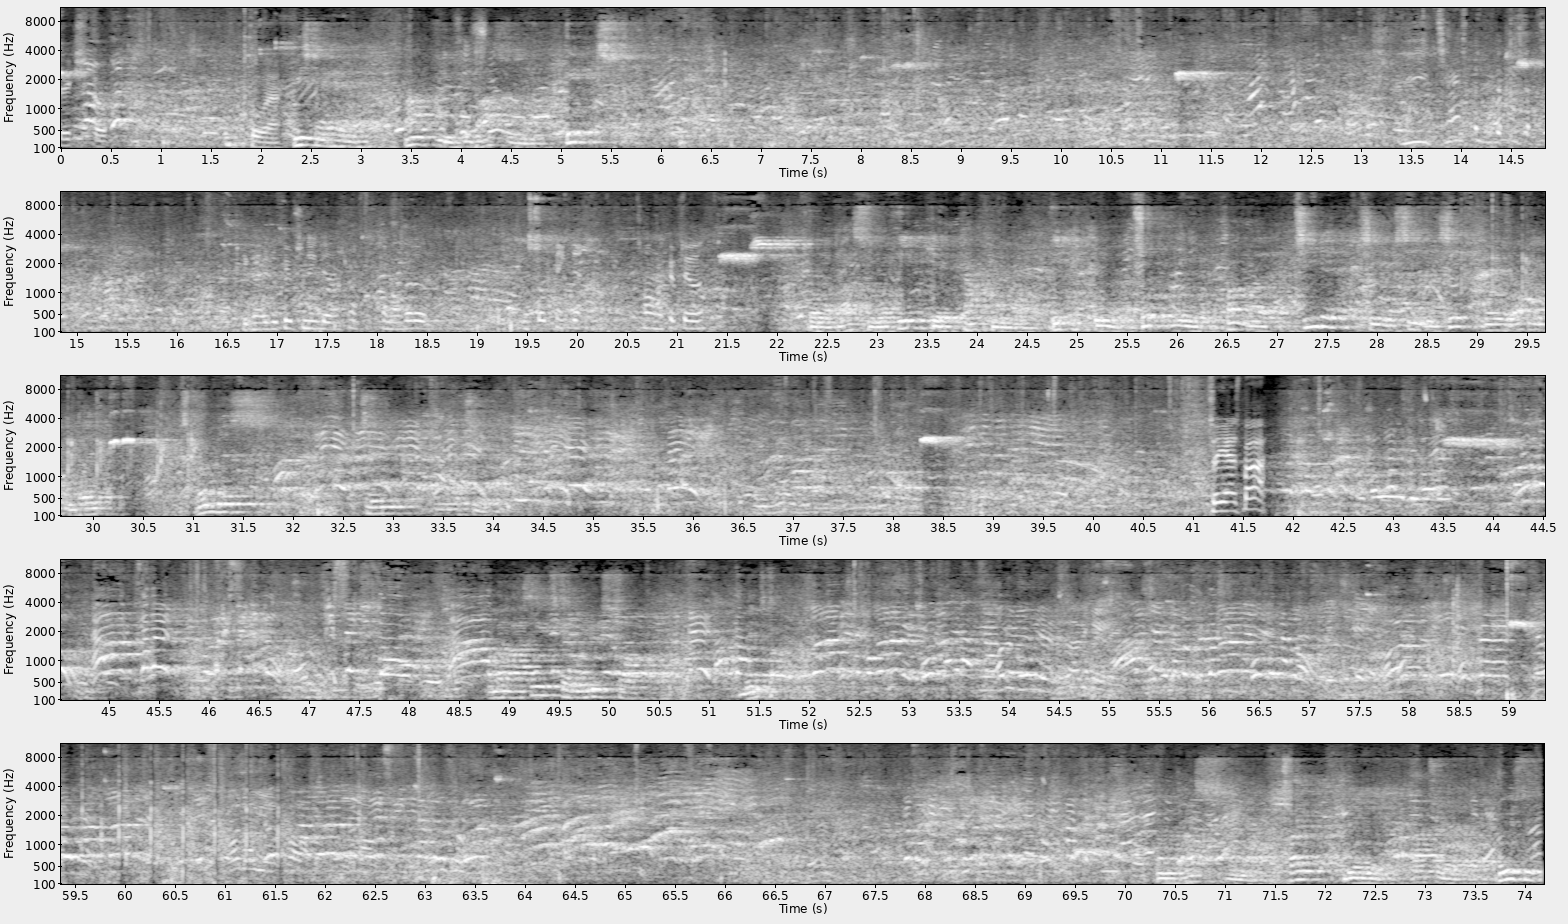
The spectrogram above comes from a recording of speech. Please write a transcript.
seks og HA. Vi skal have havfri med varsel 1. Det kan være, at du købte sådan en der også. Kommer op derud. En stor penge der. Jeg tror, hun har købt derude. under adresse nummer 1, det er kamp nummer 102, kommer Tide, CFC, C, mod Robin André Strømnes til Så Jasper! Når man har set, skal man løse for mennesker. Carlsen, 3, Jenny Arthur Bøsen,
